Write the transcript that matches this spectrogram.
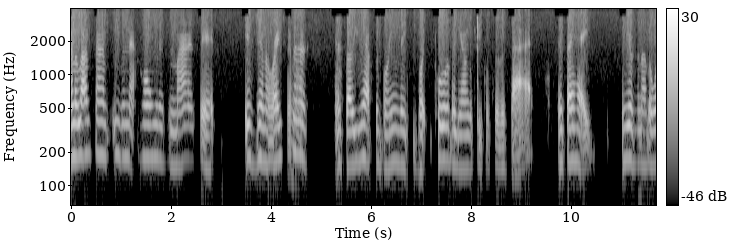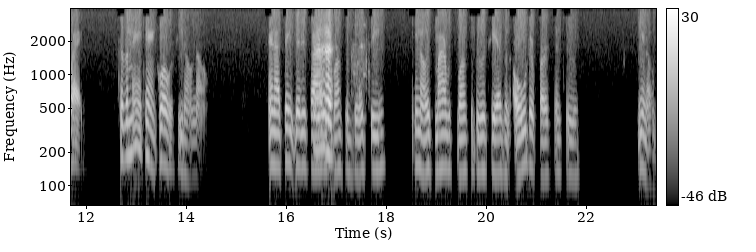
And a lot of times, even that homeless mindset is generational, mm-hmm. and so you have to bring the pull the younger people to the side and say, "Hey, here's another way," because a man can't grow if he don't know. And I think that it's our mm-hmm. responsibility you know, it's my responsibility as an older person to, you know,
